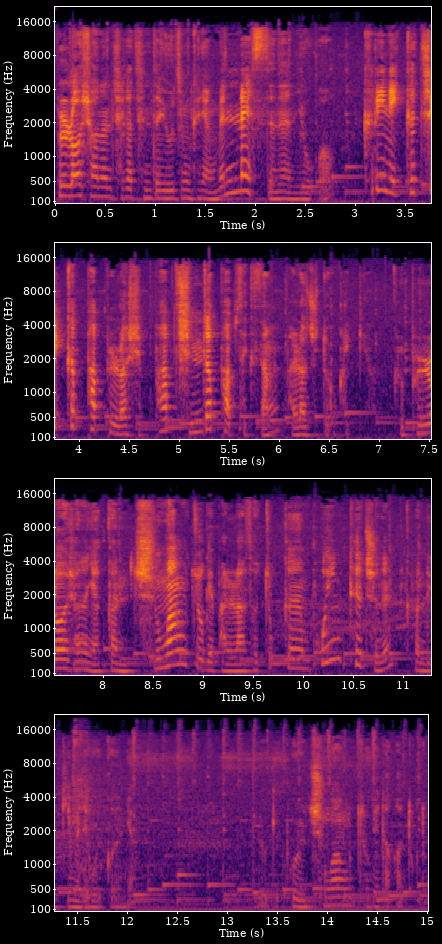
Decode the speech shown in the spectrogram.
블러셔는 제가 진짜 요즘 그냥 맨날 쓰는 요거 크리니크 치크팝 블러쉬팝 진저팝 색상 발라주도록 할게요. 그리고 블러셔는 약간 중앙 쪽에 발라서 조금 포인트 주는 그런 느낌이 내고 있거든요. 여기 볼 중앙 쪽에다가 톡톡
